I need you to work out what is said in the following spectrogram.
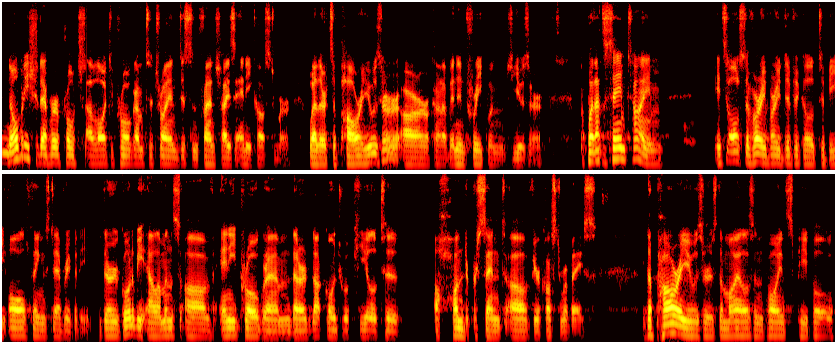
nobody should ever approach a loyalty program to try and disenfranchise any customer, whether it's a power user or kind of an infrequent user but at the same time, it's also very, very difficult to be all things to everybody. There are going to be elements of any program that are not going to appeal to 100% of your customer base. The power users, the miles and points people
